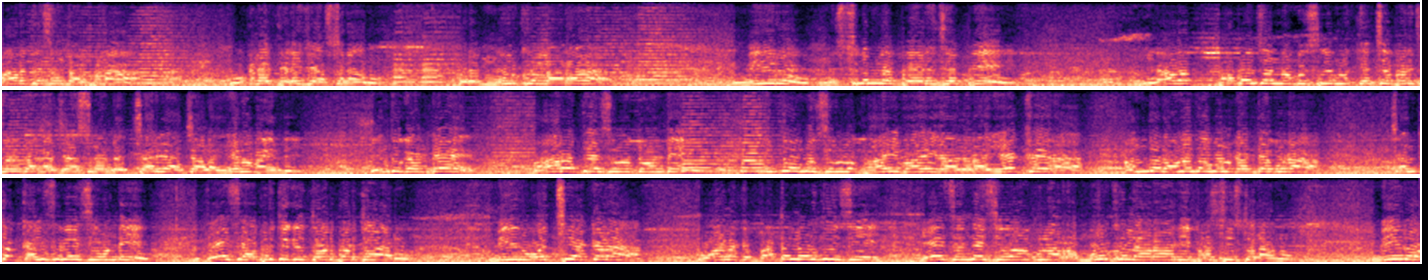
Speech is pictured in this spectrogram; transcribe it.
భారతదేశం తరఫున ఒకటే తెలియజేస్తున్నాను. మరి మూర్ఖులారా మీరు ముస్లింల పేరు చెప్పి యావత్ ప్రపంచంలో ముస్లింలు కించపరిచే విధంగా చేస్తున్న చర్య చాలా హీనమైంది. ఎందుకంటే భారతదేశంలో ఉన్నటువంటి హిందూ ముస్లింలు బాయి బాయి కాదురా ఏకైరా. అందరూ అన్నదమ్ముల కంటే కూడా ఎంతో కలిసిమెలిసి ఉండి దేశ అభివృద్ధికి తోడ్పడుతున్నారు. మీరు వచ్చి అక్కడ వాళ్ళకి బట్టలు చూసి ఏ సందేశం ఇవ్వాలనుకున్నారో మూర్ఖులారా అని ప్రశ్నిస్తున్నాను. మీరు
